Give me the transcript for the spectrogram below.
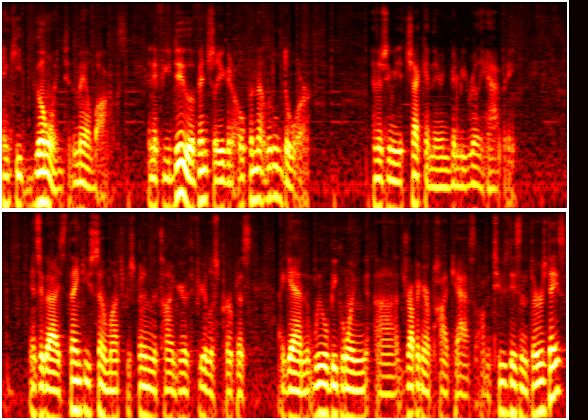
and keep going to the mailbox. And if you do eventually you're going to open that little door and there's going to be a check in there and you're going to be really happy and so, guys, thank you so much for spending the time here with Fearless Purpose. Again, we will be going, uh, dropping our podcast on Tuesdays and Thursdays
